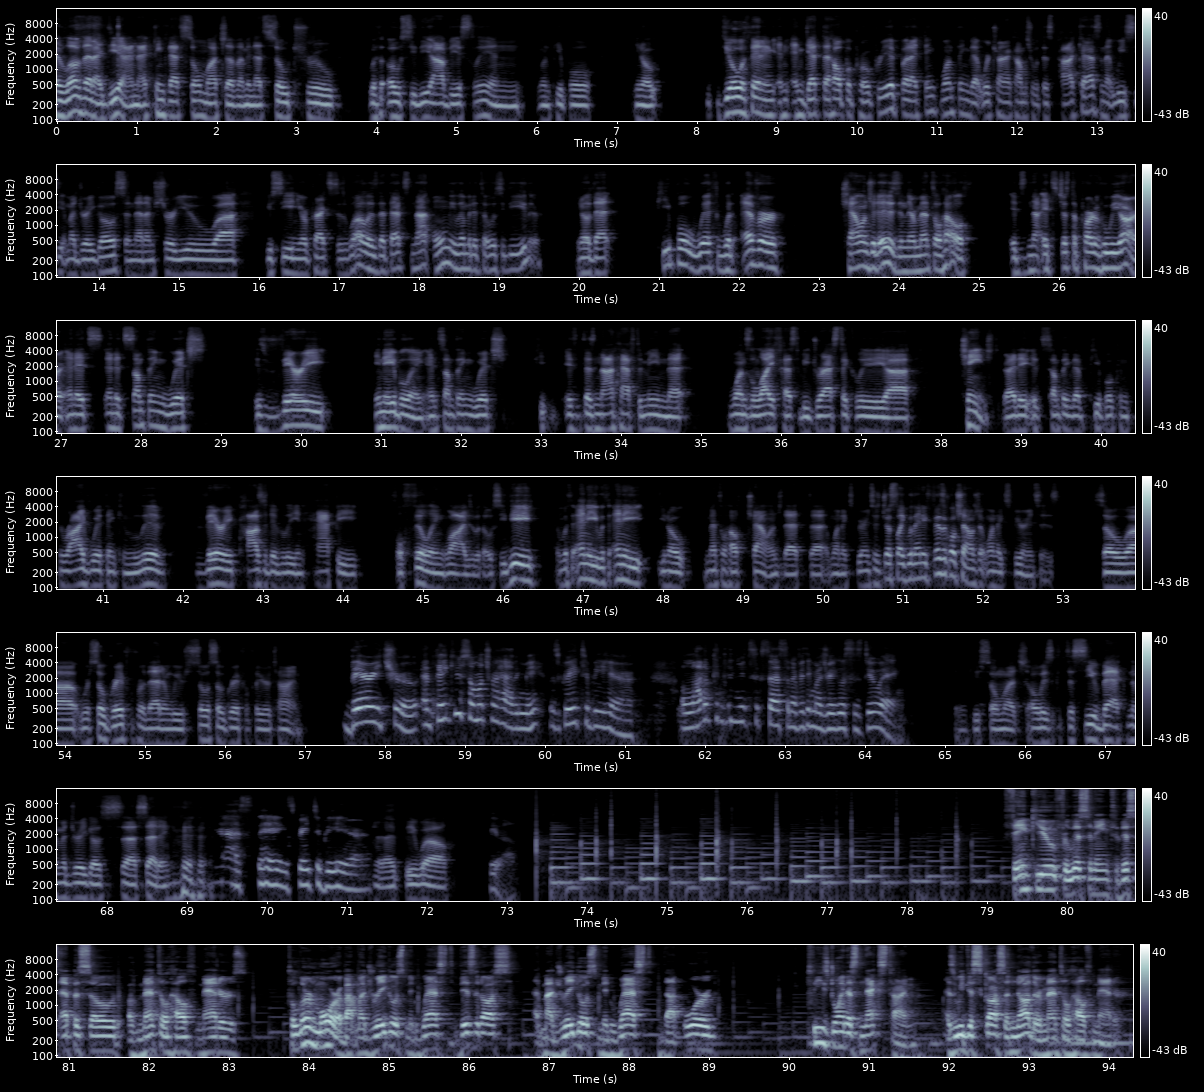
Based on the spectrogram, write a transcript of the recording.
I love that idea. And I think that's so much of, I mean, that's so true with OCD, obviously. And when people, you know, deal with it and, and, and, get the help appropriate. But I think one thing that we're trying to accomplish with this podcast and that we see at Madraigos and that I'm sure you uh, you see in your practice as well is that that's not only limited to OCD either. You know, that people with whatever challenge it is in their mental health, it's not, it's just a part of who we are. And it's, and it's something which is very enabling and something which it does not have to mean that one's life has to be drastically uh, changed, right? It, it's something that people can thrive with and can live very positively and happy fulfilling lives with OCD and with any with any you know mental health challenge that uh, one experiences, just like with any physical challenge that one experiences. So uh, we're so grateful for that, and we're so so grateful for your time. Very true, and thank you so much for having me. It was great to be here. A lot of continued success in everything Madraigos is doing. Thank you so much. Always good to see you back in the Madraigos uh, setting. yes, thanks. Great to be here. All right, be well. Be well. Thank you for listening to this episode of Mental Health Matters. To learn more about Madraigos Midwest, visit us at madraigosmidwest.org. Please join us next time as we discuss another mental health matter.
